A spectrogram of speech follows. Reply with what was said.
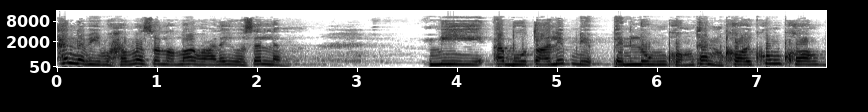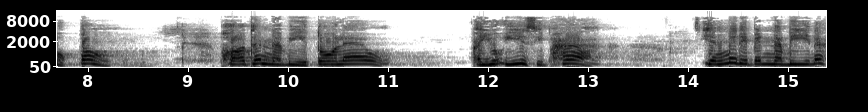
ท่านนบีมุฮัมมัดสุลลัลลอฮุอะลัยฮิวะสัลลัมมีอบูตอลิบเนี่ยเป็นลุงของท่านคอยคุ้มครองปกป้อง พอท่านนบีโตแล้ว อายุยี่สิบห้ายังไม่ได้เป็นนบีนะ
